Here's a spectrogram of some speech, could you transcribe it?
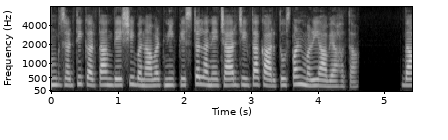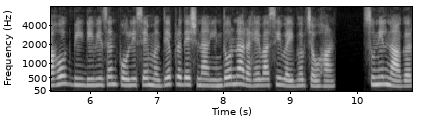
અંગ ઝડતી કરતાં દેશી બનાવટની પિસ્ટલ અને ચાર જીવતા કારતૂસ પણ મળી આવ્યા હતા. દાહોદ બી ડિવિઝન પોલીસે મધ્યપ્રદેશના ઇન્દોરના રહેવાસી વૈભવ ચૌહાણ, સુનિલ નાગર,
